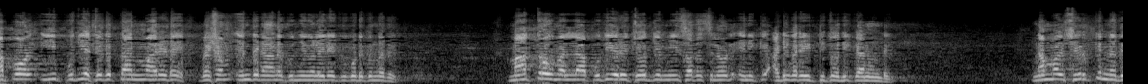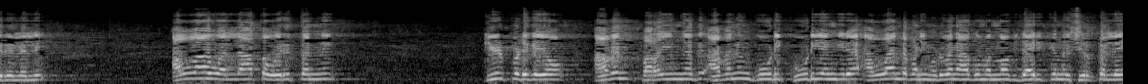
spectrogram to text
അപ്പോൾ ഈ പുതിയ ചെകുത്താന്മാരുടെ വിഷം എന്തിനാണ് കുഞ്ഞുങ്ങളിലേക്ക് കൊടുക്കുന്നത്? മാത്രവുമല്ല പുതിയൊരു ചോദ്യം ഈ സദസ്സിലോട് എനിക്ക് അടിവരയിട്ട് ചോദിക്കാനുണ്ട്. നമ്മൾ ശിർക്കിനെതിരല്ലേ? അള്ളാഹു അല്ലാത്ത ഒരുത്തന് കീഴ്പ്പെടുകയോ അവൻ പറയുന്നത് അവനും കൂടി കൂടിയെങ്കിലേ അള്ളാന്റെ പണി മുഴുവനാകുമെന്നോ വിചാരിക്കുന്ന ശിർക്കല്ലേ?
